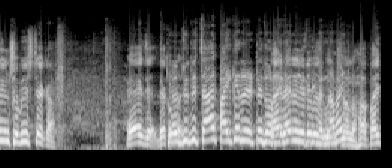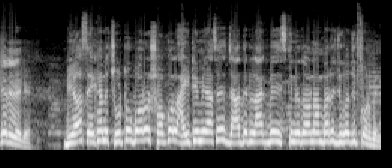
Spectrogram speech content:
তিনশো বিশ টাকা। এই যে দেখো কেউ যদি চায় পাইকারি রেটে পাইকারি রেটে না ভাই? হ্যাঁ পাইকারি রেটে বিয়াস এখানে ছোট বড় সকল আইটেমই আছে যাদের লাগবে স্ক্রিনে দেওয়া নাম্বারে যোগাযোগ করবেন।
